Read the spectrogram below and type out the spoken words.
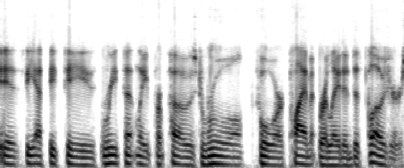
is the SEC's recently proposed rule for climate related disclosures.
